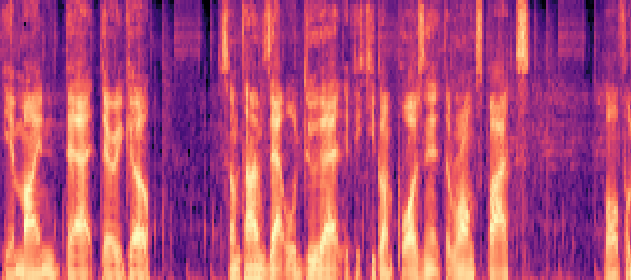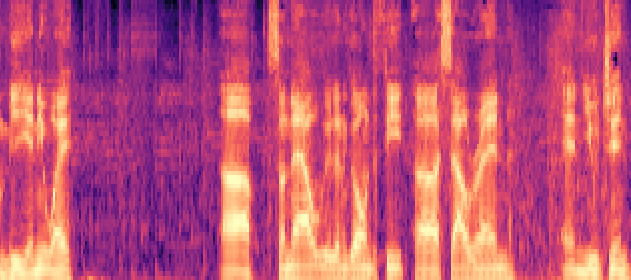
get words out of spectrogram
Yeah, mind that. There we go. Sometimes that will do that if you keep on pausing it at the wrong spots. Well, for me anyway. Uh, so now we're gonna go and defeat uh, Cao Ren and Yu Jin,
